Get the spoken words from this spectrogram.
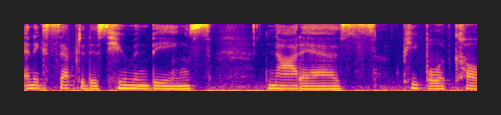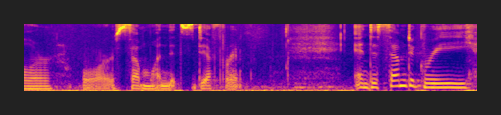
and accepted as human beings, not as people of color or someone that's different. And to some degree,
